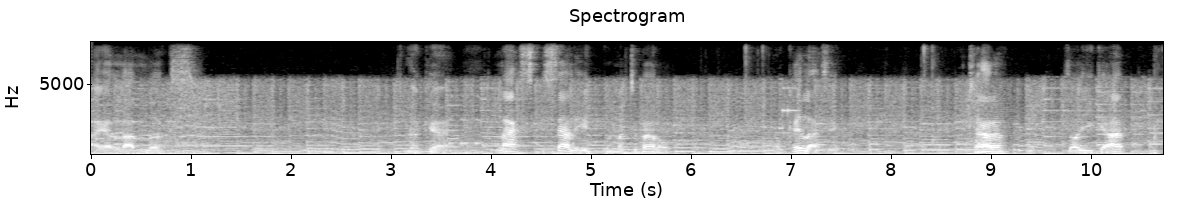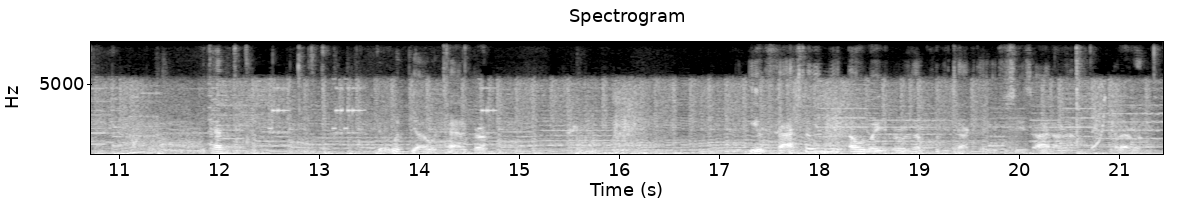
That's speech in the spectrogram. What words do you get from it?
I got a lot of looks. Okay. Lassie Sally would like to battle. Okay, Lassie. Tata, that's all you got? Okay. Gonna whip you out with Tata, bro. you faster than me? Oh wait, or was that quick attack that you just used? I don't know. Whatever.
